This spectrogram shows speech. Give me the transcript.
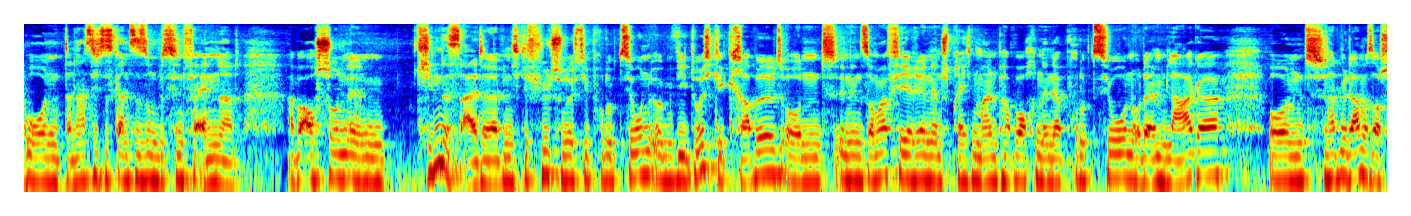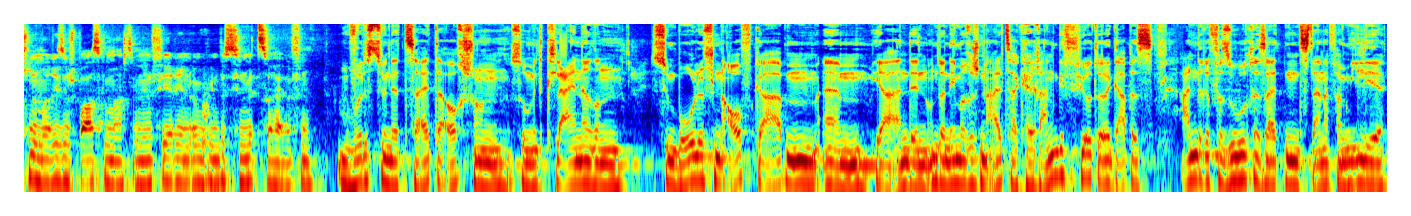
Und dann hat sich das Ganze so ein bisschen verändert. Aber auch schon im Kindesalter. Da bin ich gefühlt schon durch die Produktion irgendwie durchgekrabbelt und in den Sommerferien entsprechend mal ein paar Wochen in der Produktion oder im Lager und hat mir damals auch schon immer riesen Spaß gemacht, in den Ferien irgendwie ein bisschen mitzuhelfen. Wurdest du in der Zeit da auch schon so mit kleineren symbolischen Aufgaben ähm, ja, an den unternehmerischen Alltag herangeführt oder gab es andere Versuche seitens deiner Familie,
